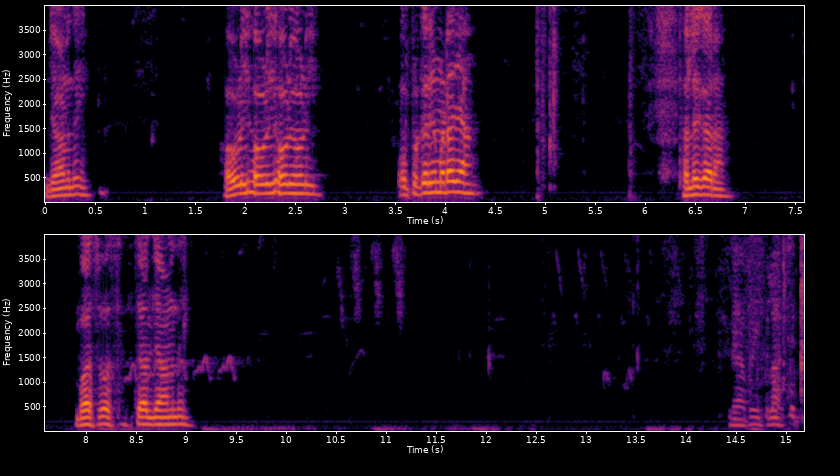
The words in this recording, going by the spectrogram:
ਜਾਣ ਦੇ ਹੌਲੀ ਹੌਲੀ ਹੌਲੀ ਹੌਲੀ। ਉੱਪਰ ਕਰੀ ਮੜਾ ਜਾ ਥੱਲੇ ਕਰ। ਬਸ ਬਸ, ਚੱਲ ਜਾਣ ਦੇ ਲਿਆ ਭਾਈ ਪਲਾਸਟਿਕ।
